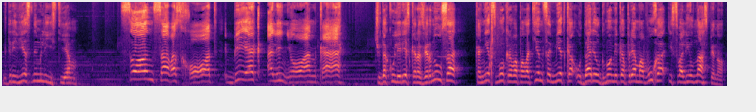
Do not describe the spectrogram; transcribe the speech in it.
к древесным листьям. Солнце восход, бег олененка. Чудакули резко развернулся, конец мокрого полотенца метко ударил гномика прямо в ухо и свалил на спину.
